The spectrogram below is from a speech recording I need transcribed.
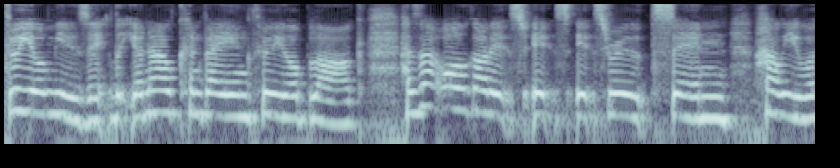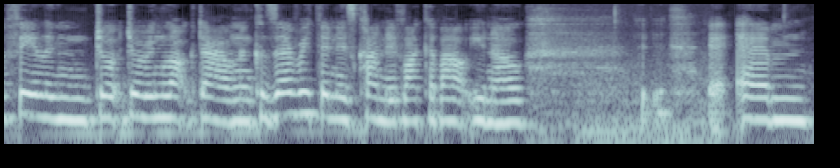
through your music that you're now conveying through your blog has that all got its its its roots in how you were feeling dur- during lockdown? Down and because everything is kind of like about you know um,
